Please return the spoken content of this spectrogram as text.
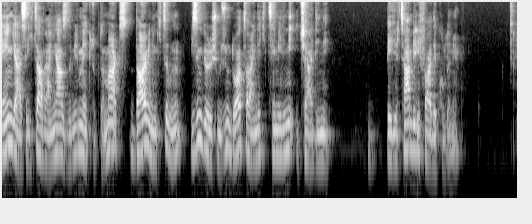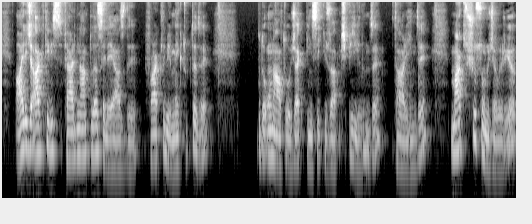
Engels'e hitaben yazdığı bir mektupta Marx, Darwin'in kitabının bizim görüşümüzün doğa tarihindeki temelini içerdiğini belirten bir ifade kullanıyor. Ayrıca aktivist Ferdinand Lassalle yazdığı farklı bir mektupta da bu da 16 Ocak 1861 yılında tarihinde Marx şu sonuca varıyor.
